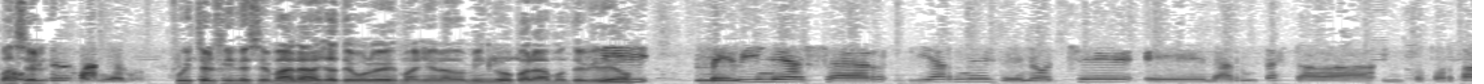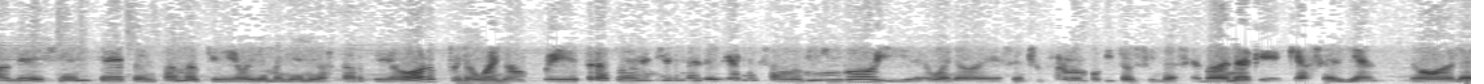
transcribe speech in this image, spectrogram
¿Vas el- Ustedes bañamos. ¿Fuiste el fin de semana? ¿Ya te volvés mañana domingo para Montevideo? Sí, me vine ayer viernes de noche, eh, la ruta estaba insoportable de gente, pensando que hoy de mañana iba a estar peor, pero bueno, eh, trato de venirme de viernes a domingo y de, bueno, de desenchufarme un poquito el fin de semana que, que hace bien, ¿no? La-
